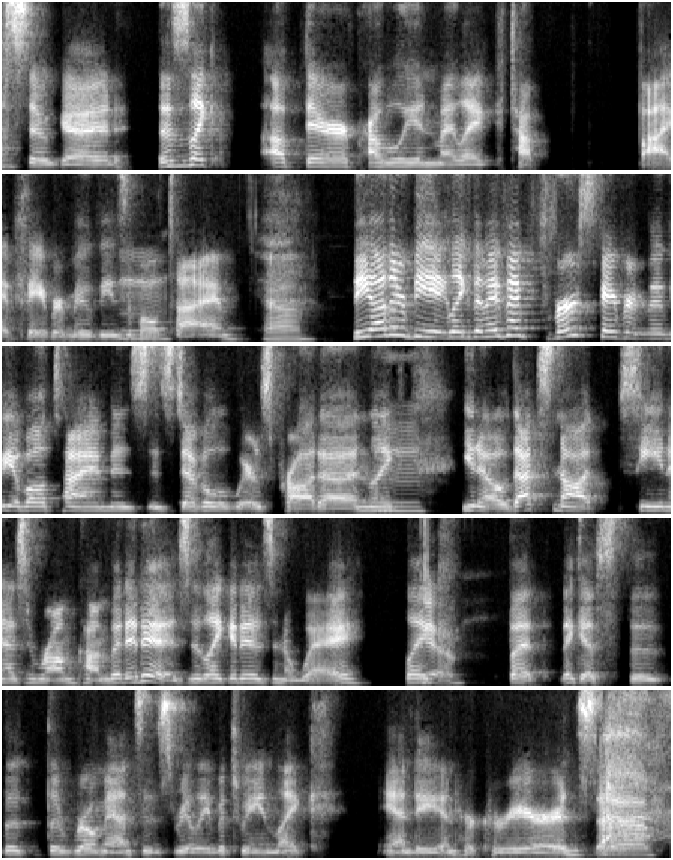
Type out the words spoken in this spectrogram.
Mhm. so good. This is like up there, probably in my like top five favorite movies of all time. Yeah. The other being like the, my first favorite movie of all time is is Devil Wears Prada, and like Mhm. you know that's not seen as a rom com, but it is. Like it is in a way. Like, yeah. but I guess the the the romance is really between like Andy and her career and stuff. Yeah.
